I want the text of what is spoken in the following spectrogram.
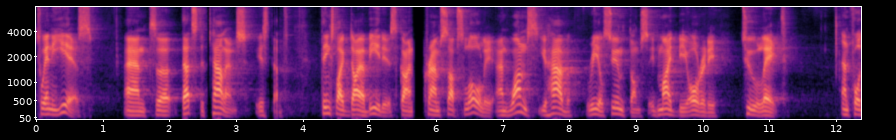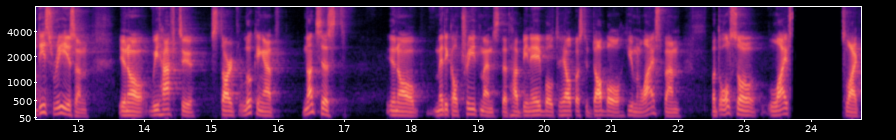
20 years, and uh, that's the challenge. Is that things like diabetes kind of cramps up slowly, and once you have real symptoms, it might be already too late. And for this reason, you know, we have to start looking at not just you know medical treatments that have been able to help us to double human lifespan, but also life like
